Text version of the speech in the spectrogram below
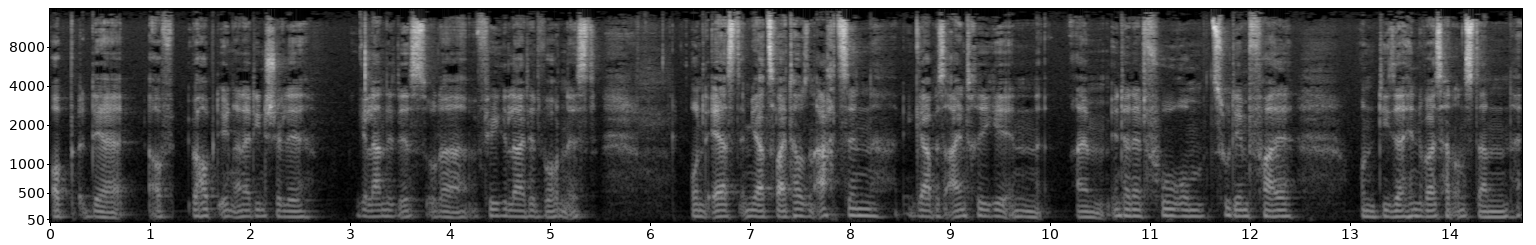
ob der auf überhaupt irgendeiner Dienststelle gelandet ist oder fehlgeleitet worden ist. Und erst im Jahr 2018 gab es Einträge in einem Internetforum zu dem Fall und dieser Hinweis hat uns dann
